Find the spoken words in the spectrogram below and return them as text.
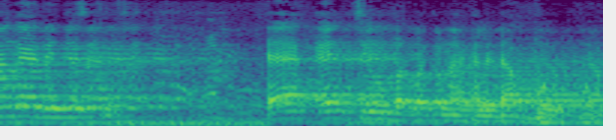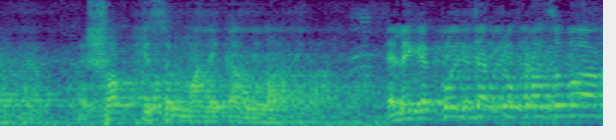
আঙ্গায় দিয়েছে এক না, খালি ডাব বই সব কিছুর মালিক আল্লাহ। এলাকা কলজার টুকরা যুবক,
